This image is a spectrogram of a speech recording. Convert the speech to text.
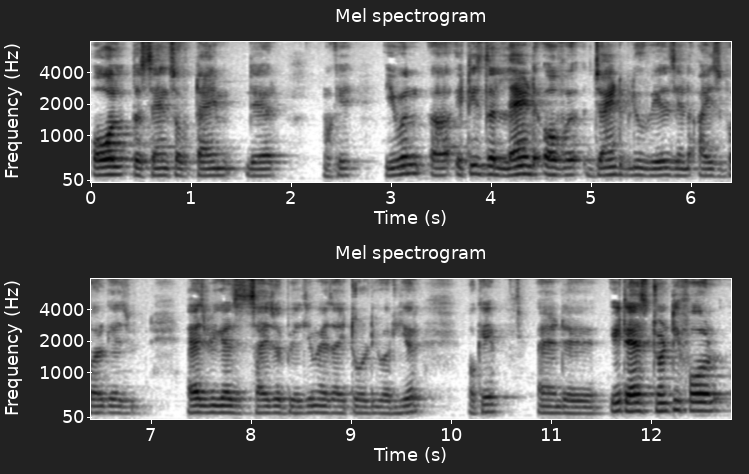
all the sense of time there. Okay, even uh, it is the land of uh, giant blue whales and iceberg as as big as size of Belgium, as I told you earlier. Okay, and uh, it has 24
